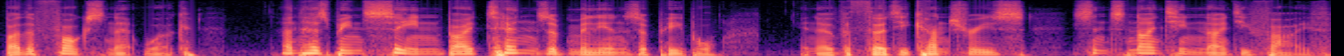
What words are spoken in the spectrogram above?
by the Fox network and has been seen by tens of millions of people in over 30 countries since 1995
